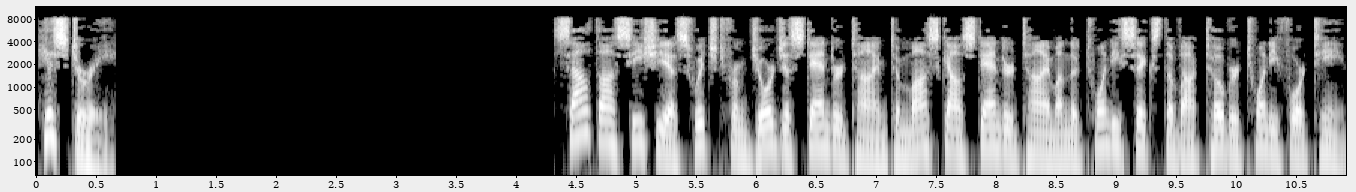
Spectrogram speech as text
History South Ossetia switched from Georgia Standard Time to Moscow Standard Time on 26 October 2014.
